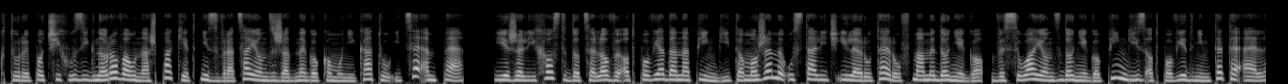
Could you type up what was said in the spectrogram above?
który po cichu zignorował nasz pakiet, nie zwracając żadnego komunikatu ICMP. Jeżeli host docelowy odpowiada na pingi, to możemy ustalić ile routerów mamy do niego, wysyłając do niego pingi z odpowiednim TTL.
